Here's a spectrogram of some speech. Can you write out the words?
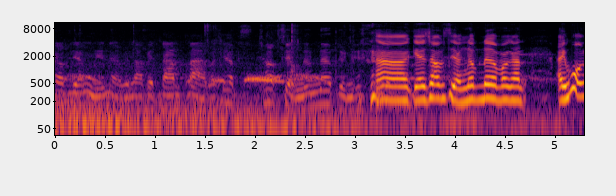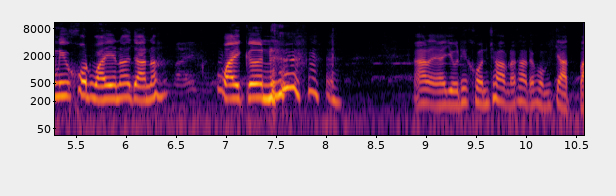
ชอบเลี้ยงอย่างนี้แหละเวลาไปตามป่าก็ชอบชอบเสียงเนิบๆอย่างนี้อ่าแกชอบเสียงเนิบๆเหมือนกันไอ้พวกนี้โคตรไวเนอะอาจารย์เนาะ ไวเกินอะไรอยู่ที่คนชอบนะครับเดี๋ยวผมจัดไป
